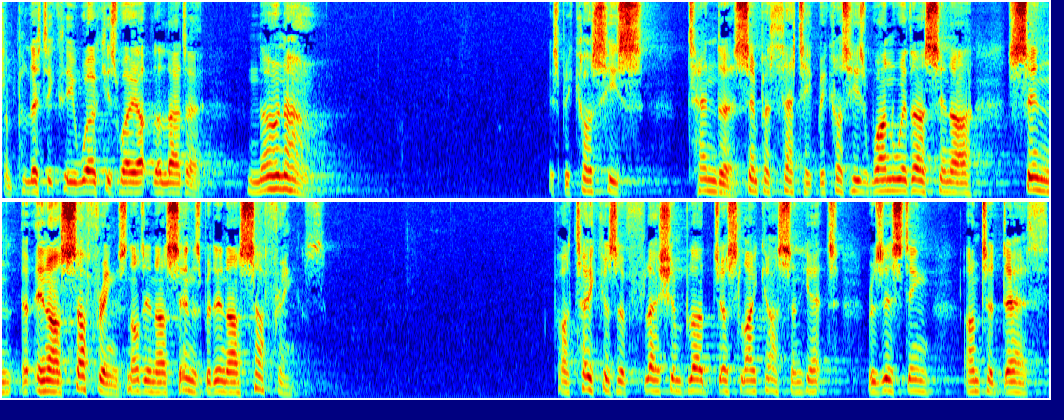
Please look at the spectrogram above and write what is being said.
And politically work his way up the ladder. No, no. It's because he's tender, sympathetic, because he's one with us in our sin, in our sufferings, not in our sins, but in our sufferings. Partakers of flesh and blood just like us, and yet resisting unto death.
